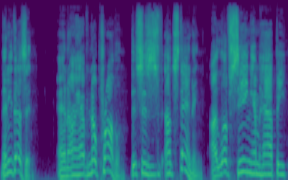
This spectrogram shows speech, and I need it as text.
Then he does it. And I have no problem. This is outstanding. I love seeing him happy.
